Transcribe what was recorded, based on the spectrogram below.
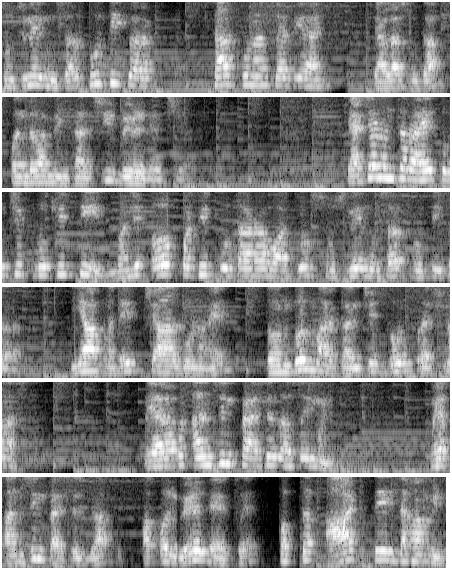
सूचनेनुसार कृती करा. सात गुणांसाठी आहे. त्याला सुद्धा पंधरा मिनिटाची वेळ द्यायची आहे. त्याच्यानंतर आहे तुमची कृती तीन म्हणजे अपठित उतारा वाचून सूचनेनुसार कृती करा. यामध्ये चार गुण आहेत. दोन दोन मार्कांचे दोन प्रश्न असतात. याला आपण अनसिन पॅसेज असंही म्हणतो. म्हणजे अनसिन पॅसेजला आपण वेळ द्यायचा फक्त आठ ते दहा मिनिट.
